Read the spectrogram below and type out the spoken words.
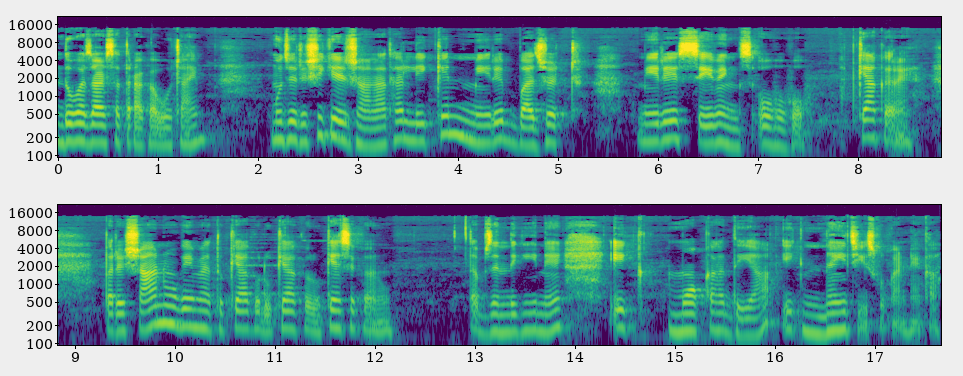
2017 का वो टाइम मुझे ऋषिकेश जाना था, लेकिन मेरे बजट मेरे सेविंग्स ओहो हो अब क्या करें? परेशान हो गई मैं तो क्या करूँ क्या करूँ, कैसे करूँ? तब ज़िंदगी ने एक मौका दिया एक नई चीज़ को करने का।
